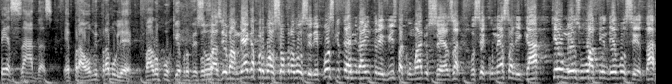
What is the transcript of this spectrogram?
pesadas. É para homem e para mulher. Parou por quê, professor? Vou fazer uma mega promoção para você. Depois que terminar a entrevista com o Mário César, você começa a ligar, que eu mesmo vou atender você, tá?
